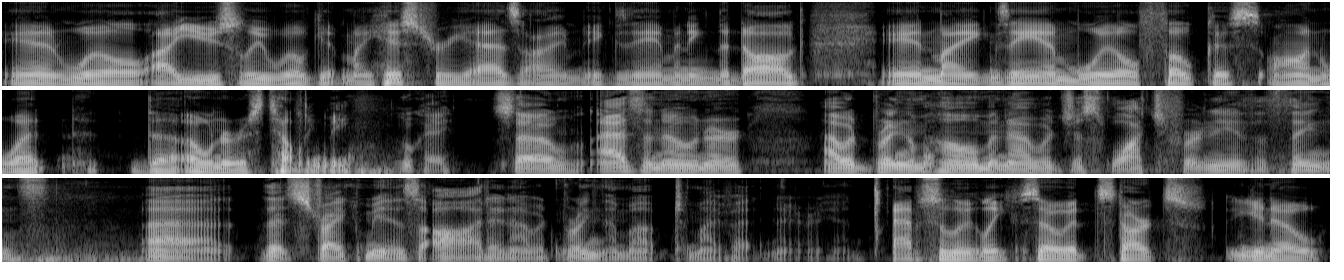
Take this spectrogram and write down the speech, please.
and will I usually will get my history as I'm examining the dog and my exam will focus on what the owner is telling me. Okay. So, as an owner, I would bring them home and I would just watch for any of the things uh, that strike me as odd and I would bring them up to my veterinarian. Absolutely. So it starts, you know,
